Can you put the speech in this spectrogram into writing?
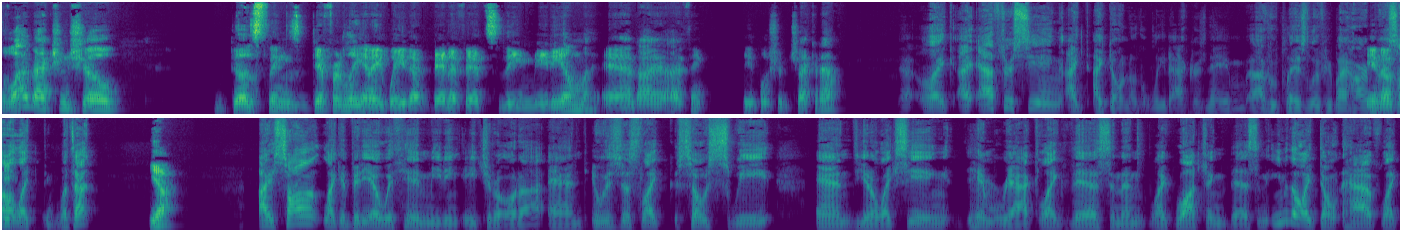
the live action show does things differently in a way that benefits the medium, and I, I think people should check it out. Yeah, like I after seeing I I don't know the lead actor's name uh, who plays Luffy by heart. But I saw Iñaki. like what's that? Yeah, I saw like a video with him meeting Ichiro Oda, and it was just like so sweet. And you know, like seeing him react like this, and then like watching this, and even though I don't have like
